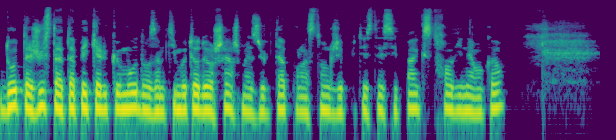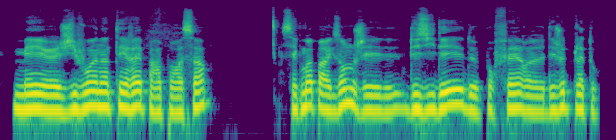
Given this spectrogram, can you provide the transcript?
D'autres, t'as juste à taper quelques mots dans un petit moteur de recherche, mais résultat, pour l'instant que j'ai pu tester, c'est pas extraordinaire encore. Mais euh, j'y vois un intérêt par rapport à ça. C'est que moi, par exemple, j'ai des idées pour faire euh, des jeux de plateau.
